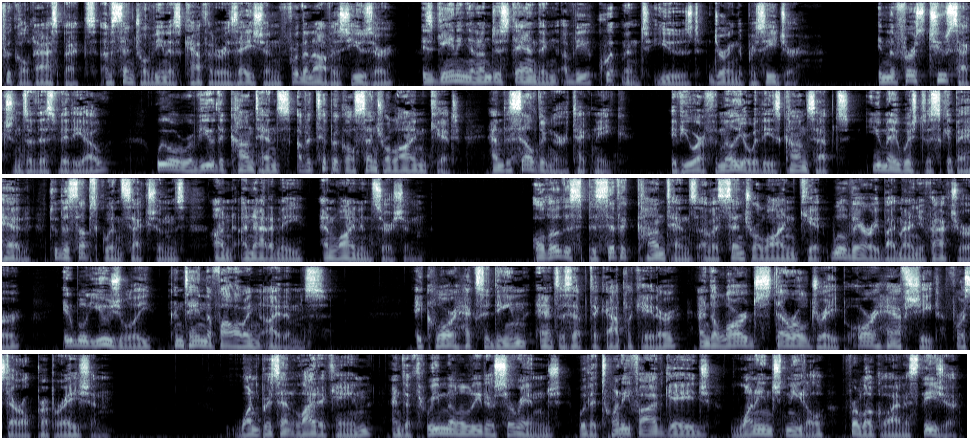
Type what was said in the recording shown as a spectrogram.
difficult aspects of central venous catheterization for the novice user is gaining an understanding of the equipment used during the procedure. In the first two sections of this video, we will review the contents of a typical central line kit and the Seldinger technique. If you are familiar with these concepts, you may wish to skip ahead to the subsequent sections on anatomy and line insertion. Although the specific contents of a central line kit will vary by manufacturer, it will usually contain the following items. A chlorhexidine antiseptic applicator and a large sterile drape or half sheet for sterile preparation. 1% lidocaine, and a 3 milliliter syringe with a 25 gauge 1 inch needle for local anesthesia.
